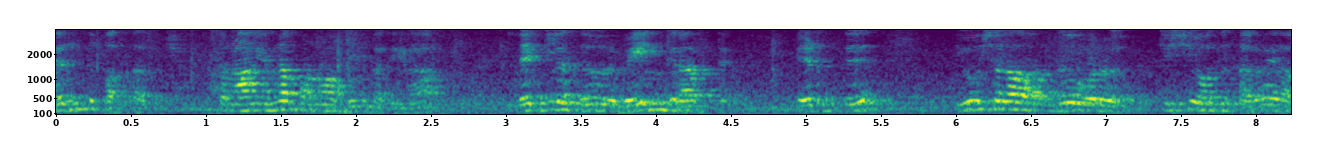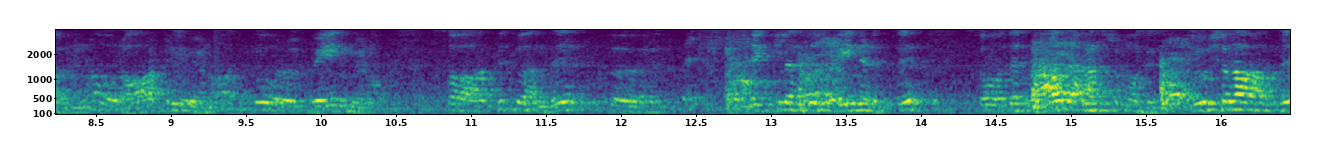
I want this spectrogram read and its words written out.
லென்த்து பத்தாது. ஸோ நாங்கள் என்ன பண்ணோம் அப்படின்னு பார்த்தீங்கன்னா லெக்கில் இருந்து ஒரு வெயின் கிராஃப்ட் எடுத்து யூஸ்வலாக வந்து ஒரு டிஷ்யூ வந்து சர்வே ஆகணும்னா ஒரு ஆர்ட்ரி வேணும் அதுக்கு ஒரு வெயின் வேணும். ஸோ அதுக்கு வந்து லெக்கில் இருந்து வெயின் எடுத்து ஸோ வந்து நாலு அனஸ்டமோசிஸ் யூஸ்வலாக வந்து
